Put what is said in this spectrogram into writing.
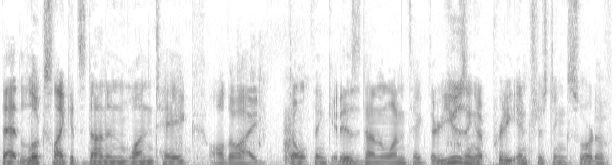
that looks like it's done in one take, although I don't think it is done in one take. They're using a pretty interesting sort of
